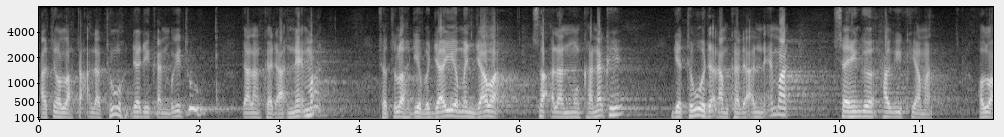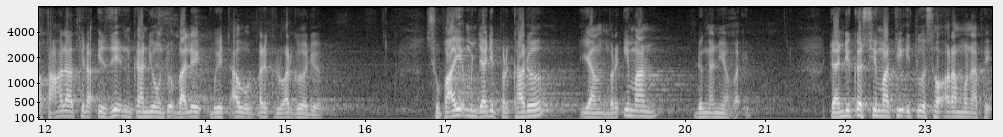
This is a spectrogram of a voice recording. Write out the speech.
Artinya Allah Ta'ala tu jadikan begitu dalam keadaan nikmat setelah dia berjaya menjawab soalan mukanaki dia terus dalam keadaan nikmat sehingga hari kiamat. Allah Ta'ala tidak izinkan dia untuk balik beritahu kepada keluarga dia. Supaya menjadi perkara yang beriman dengan yang gaib. Dan jika si mati itu seorang munafik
